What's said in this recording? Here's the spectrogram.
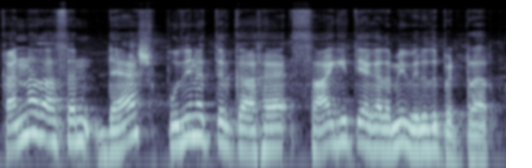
கண்ணதாசன் டேஷ் புதினத்திற்காக சாகித்ய அகாதமி விருது பெற்றார்.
